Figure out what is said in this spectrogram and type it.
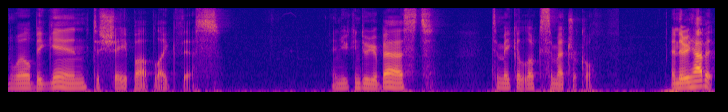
will begin to shape up like this. And you can do your best to make it look symmetrical. And there you have it.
